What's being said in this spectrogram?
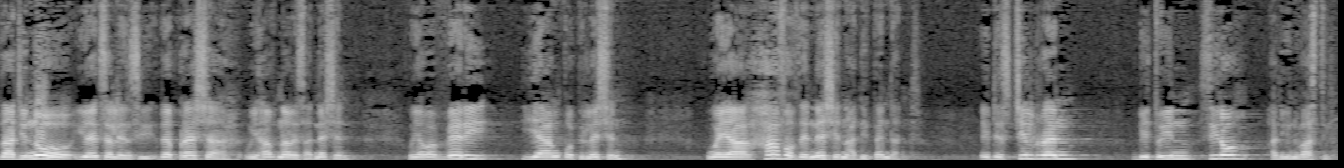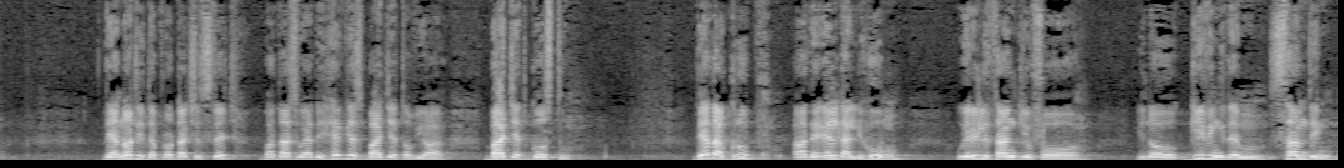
that you know, Your Excellency, the pressure we have now as a nation, we have a very young population where half of the nation are dependent. It is children between zero and university. They are not in the production stage, but that's where the heaviest budget of your budget goes to. The other group are the elderly, whom we really thank you for, you know, giving them something,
